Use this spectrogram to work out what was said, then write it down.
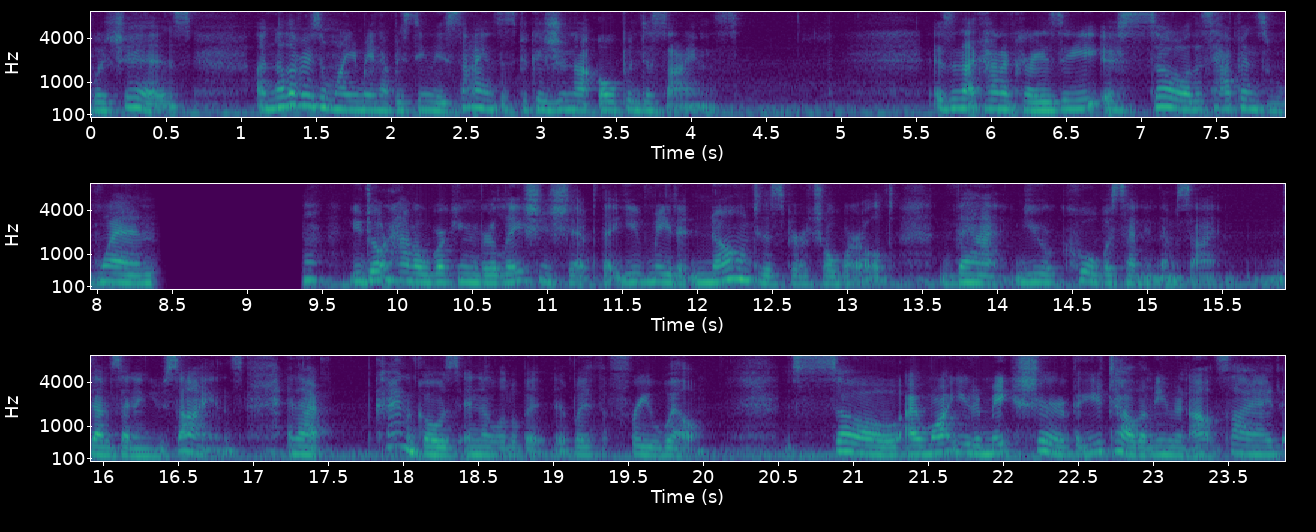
which is another reason why you may not be seeing these signs is because you're not open to signs. Isn't that kind of crazy? If So this happens when you don't have a working relationship that you've made it known to the spiritual world that you're cool with sending them sign them sending you signs and that kind of goes in a little bit with free will so i want you to make sure that you tell them even outside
